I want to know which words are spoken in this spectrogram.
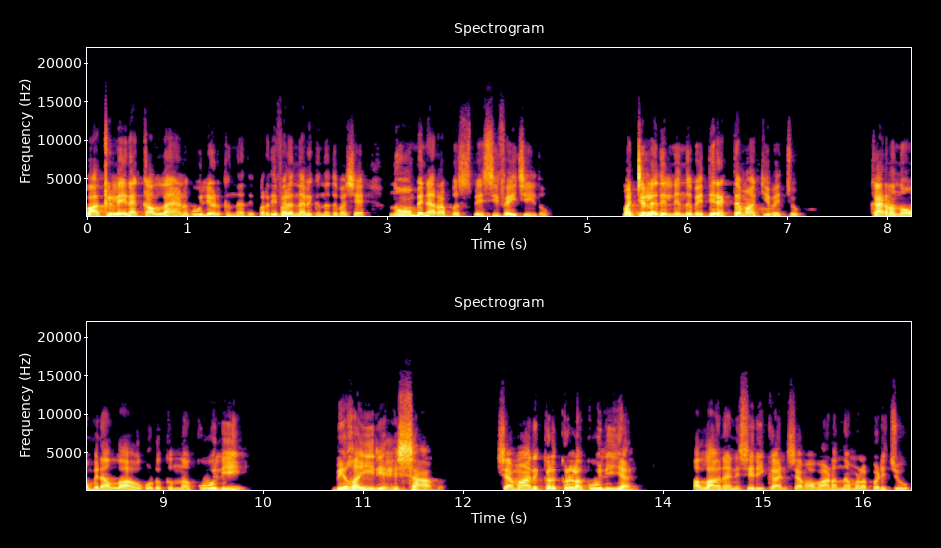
ബാക്കിയുള്ളതിനൊക്കെ അള്ളാഹാണ് കൂലി എടുക്കുന്നത് പ്രതിഫലം നൽകുന്നത്. പക്ഷേ നോമ്പിനെ റബ്ബ് സ്പെസിഫൈ ചെയ്തു. മറ്റുള്ളതിൽ നിന്ന് വ്യതിരക്തമാക്കി വെച്ചു. കാരണം നോമ്പിന് അള്ളാഹു കൊടുക്കുന്ന കൂലി ബിഹൈരി ഹിസാബ്. ക്ഷമാലുക്കൾക്കുള്ള കൂലിയാൻ അള്ളാഹുവിനെ അനുസരിക്കാൻ ക്ഷമ വേണമെന്ന് നമ്മൾ പഠിച്ചു.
